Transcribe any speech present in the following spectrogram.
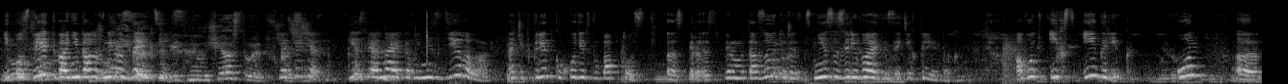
и после этого они должны разойти. Ведь не участвует в сейчас, сейчас. Если она этого не сделала, значит клетка уходит в апоптоз. Э, сперматозоид уже не созревает из этих клеток. А вот XY, он э,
